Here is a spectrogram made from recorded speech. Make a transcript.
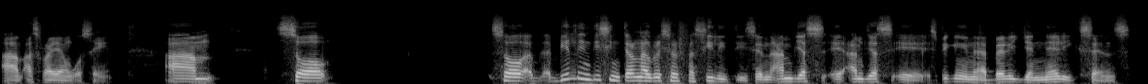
um, as Ryan was saying. Um, so so uh, building these internal research facilities, and I'm just uh, I'm just uh, speaking in a very generic sense,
